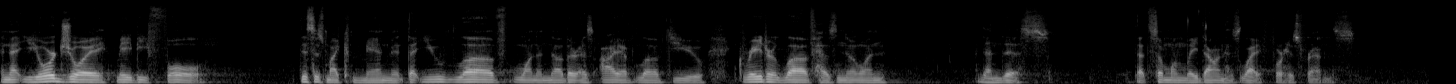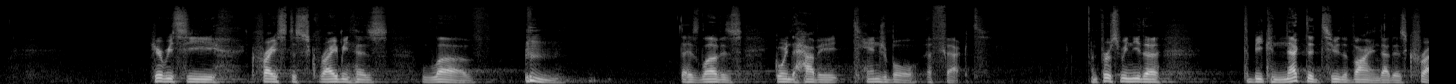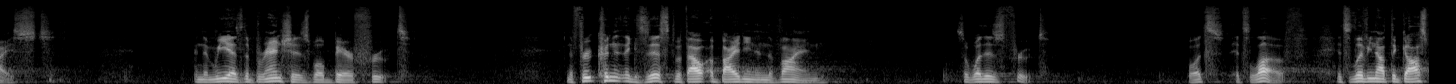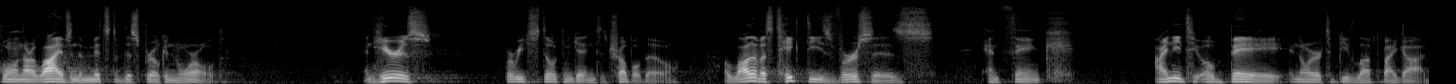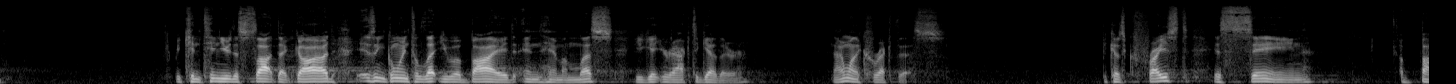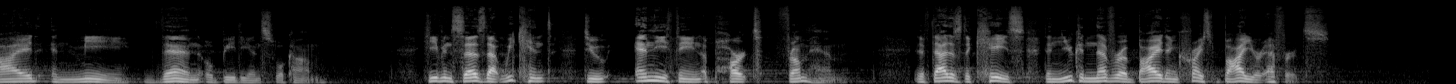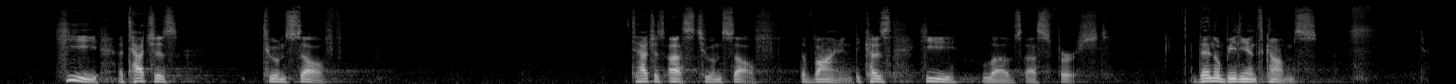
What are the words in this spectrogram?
and that your joy may be full. This is my commandment that you love one another as I have loved you. Greater love has no one than this that someone lay down his life for his friends. Here we see Christ describing his love, that his love is going to have a tangible effect. And first, we need to, to be connected to the vine, that is Christ. And then we, as the branches, will bear fruit. And the fruit couldn't exist without abiding in the vine. So, what is fruit? Well, it's, it's love. It's living out the gospel in our lives in the midst of this broken world. And here is where we still can get into trouble, though. A lot of us take these verses and think, I need to obey in order to be loved by God. We continue this thought that God isn't going to let you abide in Him unless you get your act together. And I want to correct this. Because Christ is saying, Abide in me, then obedience will come. He even says that we can't do anything apart from Him. If that is the case, then you can never abide in Christ by your efforts. He attaches to himself. He attaches us to himself, the vine, because he loves us first. Then obedience comes.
